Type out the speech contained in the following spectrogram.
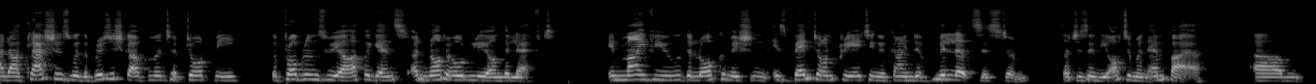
and our clashes with the British government have taught me the problems we are up against are not only on the left. In my view, the Law Commission is bent on creating a kind of millet system, such as in the Ottoman Empire, um,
